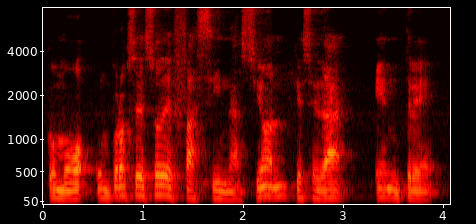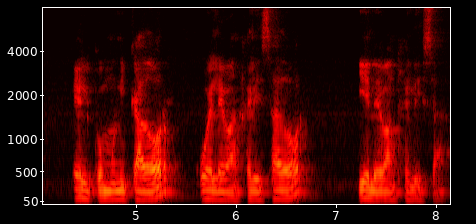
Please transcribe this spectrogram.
como un proceso de fascinación que se da entre el comunicador o el evangelizador y el evangelizado.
